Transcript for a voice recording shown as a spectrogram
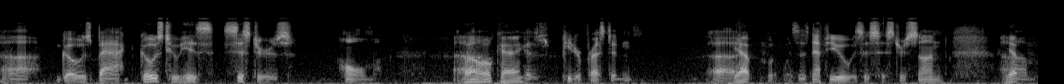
uh, goes back goes to his sister's home. Uh, Oh, okay. Because Peter Preston uh, Yep. was his nephew, was his sister's son. Yep. Um,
